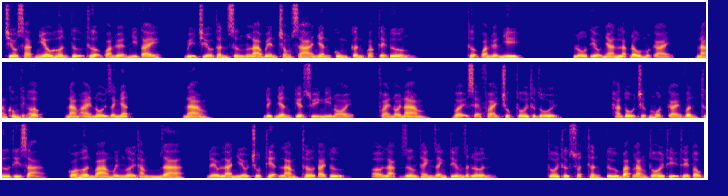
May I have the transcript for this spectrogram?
chiếu xác nhiều hơn tự thượng quan huyện nhi tay, bị triều thần xưng là bên trong xá nhân cùng cân quắc thể tướng. Thượng quan huyện nhi. Lô tiểu nhàn lắc đầu một cái, nàng không thích hợp, nam ai nổi danh nhất? Nam địch nhân kiệt suy nghĩ nói, phải nói nam, vậy sẽ phải chúc thôi thực rồi. Hắn tổ chức một cái vân thư thi xã, có hơn ba mươi người tham gia, đều là nhiều chút thiện làm thơ tài tử, ở lạc dương thành danh tiếng rất lớn. Thôi thực xuất thân từ bắc lăng thôi thị thế tộc,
